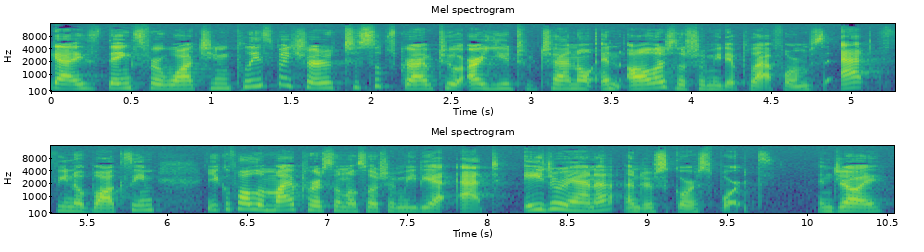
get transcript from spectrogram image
Guys, thanks for watching. Please make sure to subscribe to our YouTube channel and all our social media platforms at Finoboxing. You can follow my personal social media at Adriana underscore sports. Enjoy.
